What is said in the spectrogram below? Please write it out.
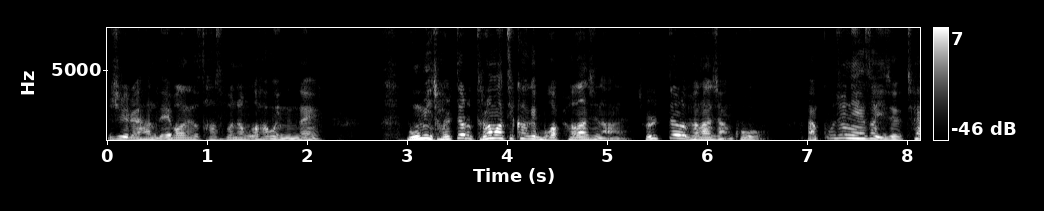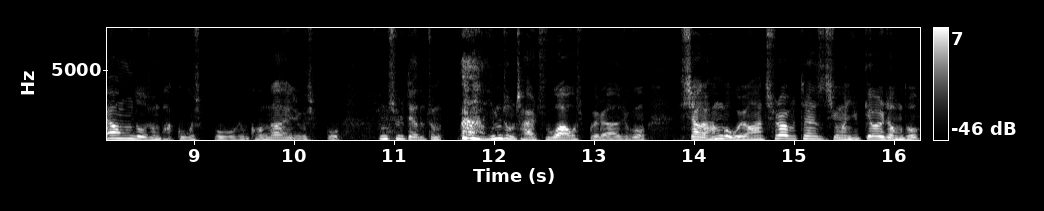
일주일에 한 4번에서 5번 정도 하고 있는데 몸이 절대로 드라마틱하게 뭐가 변하진 않아요 절대로 변하지 않고 그냥 꾸준히 해서 이제 체형도 좀 바꾸고 싶고 좀 건강해지고 싶고 춤출 때도 좀 힘 좀 잘 주고 하고 싶고 이래가지고 시작을 한 거고요. 한 7월부터 해서 지금 한 6개월 정도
